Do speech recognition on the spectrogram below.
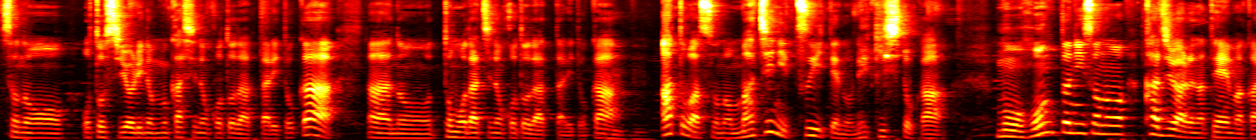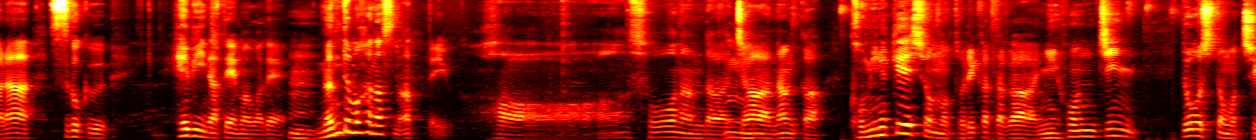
そのお年寄りの昔のことだったりとかあの友達のことだったりとか、あとはその街についての歴史とかもう本当にそのカジュアルなテーマからすごくヘビーなテーマまでうん。何でも話すなっていう、はあそうなんだ、うん。じゃあなんかコミュニケーションの取り方が日本人同士とも違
